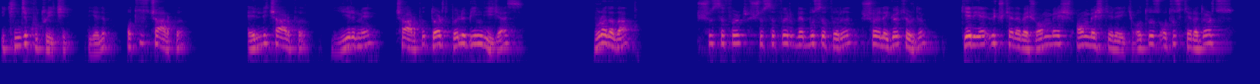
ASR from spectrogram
ikinci kutu için diyelim. 30 çarpı 50 çarpı 20 çarpı 4 bölü 1000 diyeceğiz. Burada da şu 0 şu 0 ve bu 0'ı şöyle götürdüm. Geriye 3 kere 5 15 15 kere 2 30 30 kere 4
